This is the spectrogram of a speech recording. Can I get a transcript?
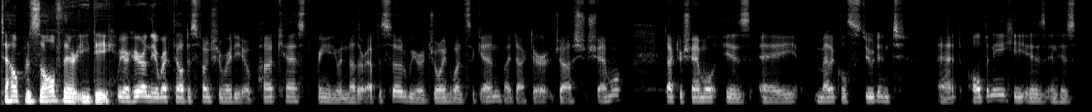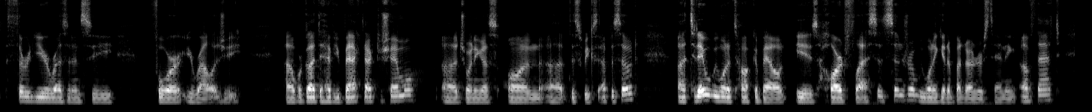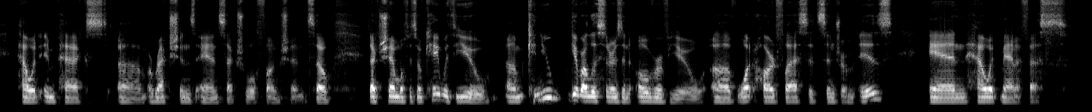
to help resolve their ED. We are here on the Erectile Dysfunction Radio podcast, bringing you another episode. We are joined once again by Dr. Josh Schammel. Dr. Schammel is a medical student at Albany. He is in his third year residency for urology. Uh, we're glad to have you back, Dr. Schammel, uh, joining us on uh, this week's episode. Uh, today, what we want to talk about is hard flaccid syndrome. We want to get a better understanding of that how it impacts um, erections and sexual function. So, Dr. Schammel, if it's okay with you, um, can you give our listeners an overview of what hard flaccid syndrome is and how it manifests?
